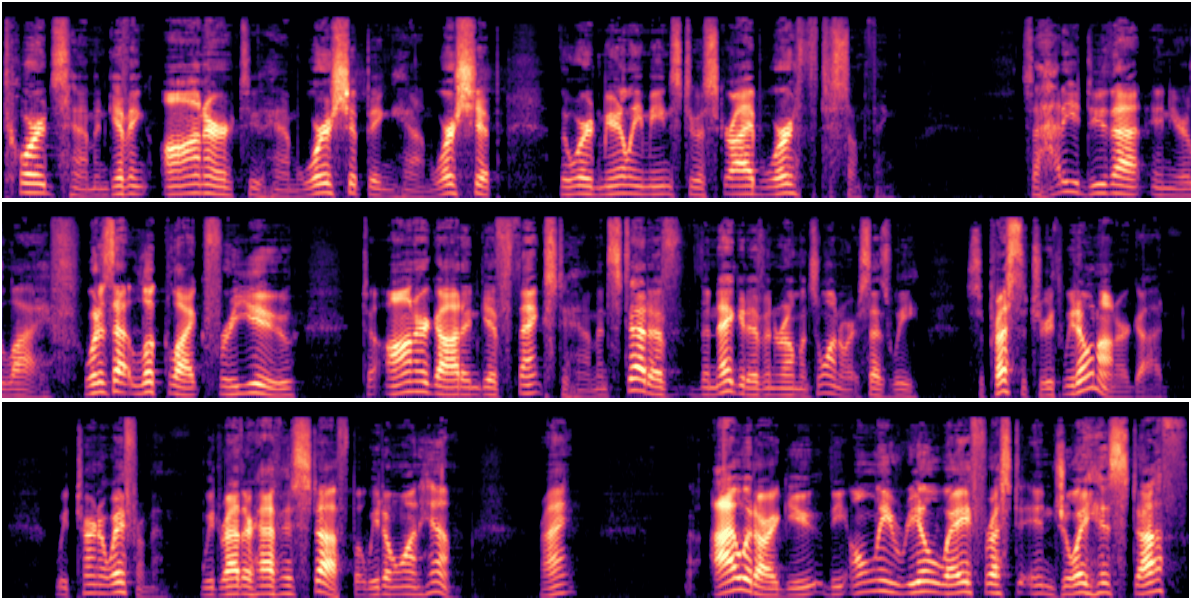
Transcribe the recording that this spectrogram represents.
towards Him and giving honor to Him, worshiping Him. Worship the word merely means to ascribe worth to something. So, how do you do that in your life? What does that look like for you to honor God and give thanks to Him instead of the negative in Romans 1 where it says we suppress the truth? We don't honor God, we turn away from Him. We'd rather have His stuff, but we don't want Him, right? I would argue the only real way for us to enjoy His stuff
